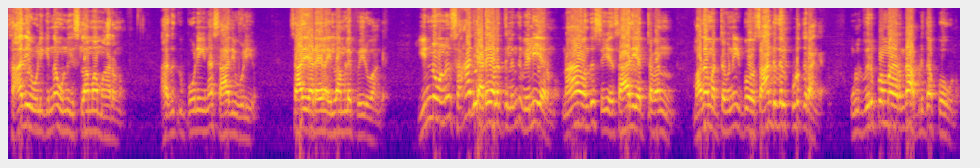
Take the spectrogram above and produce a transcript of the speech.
சாதியை ஒழிக்கணும்னா ஒன்று இஸ்லாமா மாறணும். அதுக்கு போனீங்கன்னா சாதி ஒழியும். சாதி அடையாளம் இல்லாமலே போயிடுவாங்க இன்னொன்று சாதி அடையாளத்திலேருந்து வெளியேறணும். நான் வந்து சாதியற்றவன் மதமற்றவன் இப்போ சான்றிதழ் கொடுக்குறாங்க. உங்களுக்கு விருப்பமா இருந்தால் அப்படி தான் போகணும்.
